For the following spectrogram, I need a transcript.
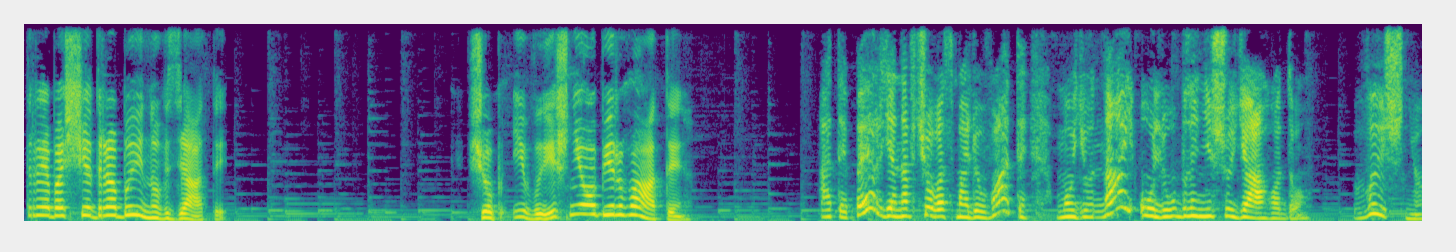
Треба ще драбину взяти, щоб і вишні обірвати. А тепер я навчу вас малювати мою найулюбленішу ягоду вишню.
